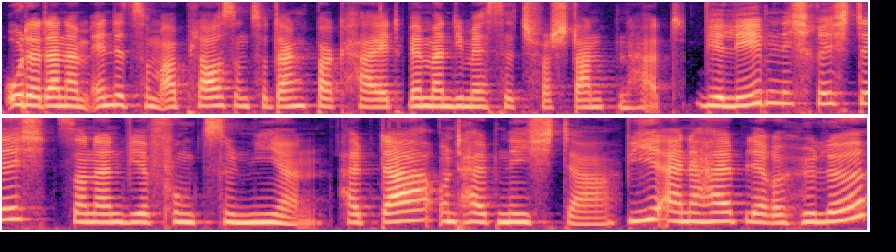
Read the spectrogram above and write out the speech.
oder dann am Ende zum Applaus und zur Dankbarkeit Dankbarkeit, wenn man die Message verstanden hat. Wir leben nicht richtig, sondern wir funktionieren. Halb da und halb nicht da. Wie eine halbleere Hülle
